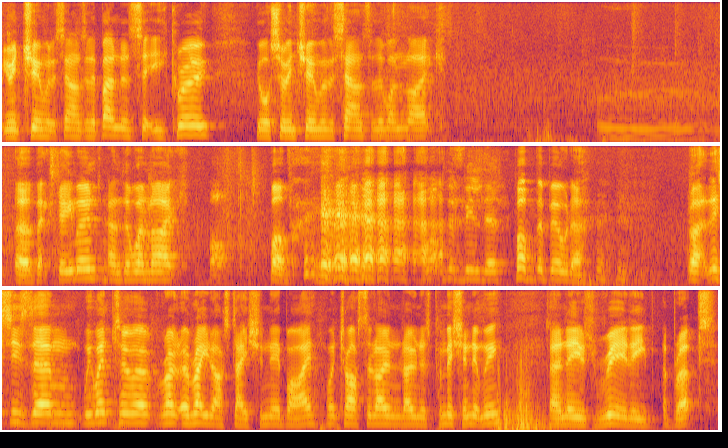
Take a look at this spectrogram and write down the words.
You're in tune with the sounds of the Abandoned City crew. You're also in tune with the sounds of the one like Urbex Demon and the one like Bob. Bob. Bob the builder. Bob the Builder. Right, this is, um, we went to a, ro- a radar station nearby, went to ask the loan owner's permission, didn't we? And he was really abrupt.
